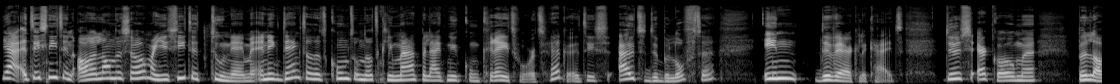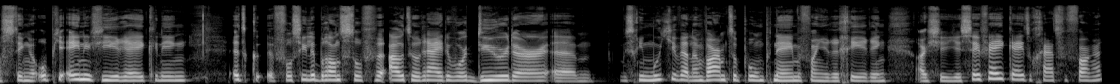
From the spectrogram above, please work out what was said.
Ja, het is niet in alle landen zo, maar je ziet het toenemen. En ik denk dat het komt omdat klimaatbeleid nu concreet wordt. Het is uit de belofte in de werkelijkheid. Dus er komen belastingen op je energierekening. Het fossiele brandstoffen autorijden wordt duurder. Ehm, Misschien moet je wel een warmtepomp nemen van je regering als je je cv-ketel gaat vervangen.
